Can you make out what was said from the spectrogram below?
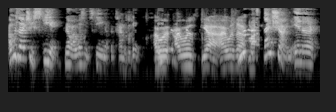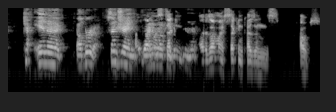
I was actually skiing. No, I wasn't skiing at the time of the game. I was, I was, yeah, I was at my. at Sunshine in uh in uh Alberta. Sunshine. I was I at don't my know if you've second. been. I was at my second cousin's house.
